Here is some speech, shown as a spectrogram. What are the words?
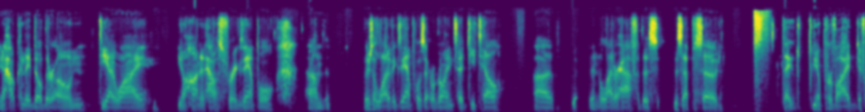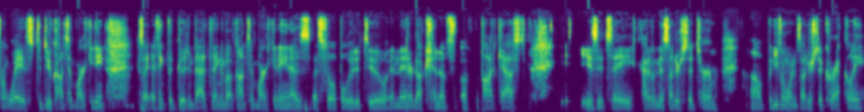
you know, how can they build their own DIY you know haunted house for example. Um, there's a lot of examples that we're going to detail uh, in the latter half of this this episode that you know provide different ways to do content marketing. Because I, I, think the good and bad thing about content marketing as as philip alluded to in the introduction of, of the podcast is it's a kind of a misunderstood term uh, but even when it's understood correctly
